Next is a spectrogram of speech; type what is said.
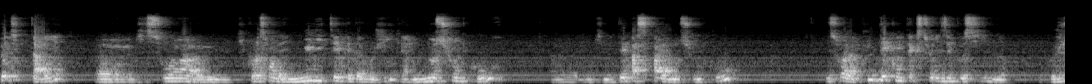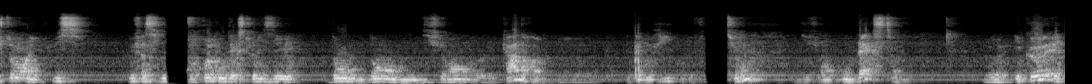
petite taille, euh, qui soit qui corresponde à une unité pédagogique, à une notion de cours, donc qui ne dépasse pas la notion de cours, qui soit la plus décontextualisée possible pour que justement elle puisse plus facilement se recontextualiser dans, dans différents cadres ou de formation, différents contextes, euh, et qu'elle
